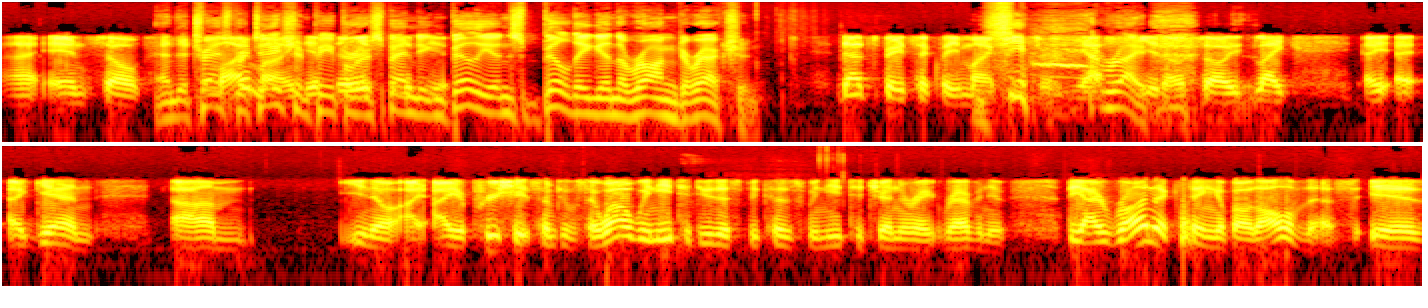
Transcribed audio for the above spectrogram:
Uh, and so, and the transportation mind, people are spending be, billions building in the wrong direction. That's basically my concern. yeah, right. You know, so like I, I, again. Um, you know, I, I appreciate some people say, well, we need to do this because we need to generate revenue. The ironic thing about all of this is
